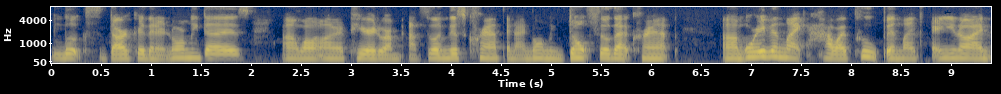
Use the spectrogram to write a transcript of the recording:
looks darker than it normally does uh, while I'm on a period, or I'm, I'm feeling this cramp and I normally don't feel that cramp um, or even like how I poop and like you know I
